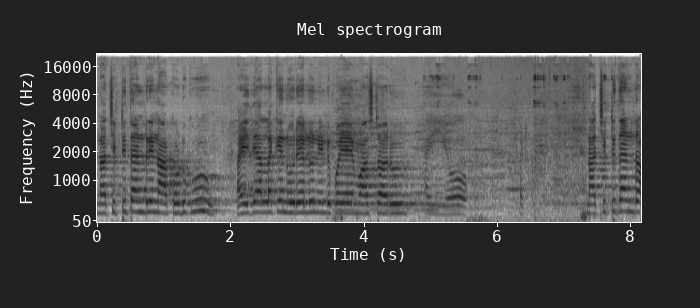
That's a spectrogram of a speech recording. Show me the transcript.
నా చిట్టి తండ్రి నా కొడుకు ఐదేళ్ళకే నూరేళ్ళు నిండిపోయాయి మాస్టారు. అయ్యో. నా చిట్టి తండ్రి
